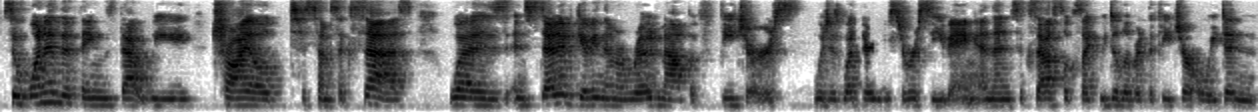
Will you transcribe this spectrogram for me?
So one of the things that we trialed to some success was instead of giving them a roadmap of features which is what they're used to receiving. And then success looks like we delivered the feature or we didn't.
